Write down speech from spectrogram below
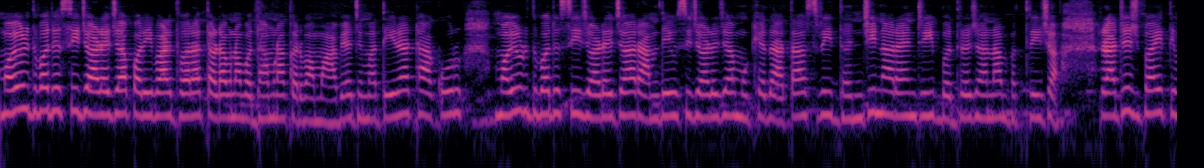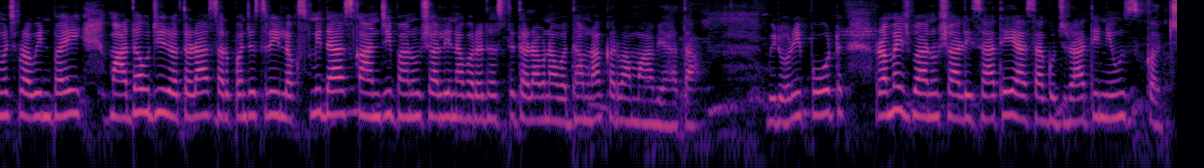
મયુરધ્વજસિંહ જાડેજા પરિવાર દ્વારા તળાવના વધામણા કરવામાં આવ્યા, જેમાં તેરા ઠાકુર, મયુરધ્વજસિંહ જાડેજા, રામદેવસિંહ જાડેજા, મુખ્ય દાતા શ્રી ધનજી નારાયણજી, ભદ્રજાના ભત્રીજા રાજેશભાઈ તેમજ પ્રવીણભાઈ માધવજી રતડા, સરપંચ શ્રી લક્ષ્મીદાસ કાનજી, ભાનુશાલીના વરદ હસ્તે તળાવના વધામણા કરવામાં આવ્યા હતા. બ્યુરો રિપોર્ટ, રમેશ ભાનુશાલી સાથે આશા ગુજરાતી ન્યૂઝ કચ્છ.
